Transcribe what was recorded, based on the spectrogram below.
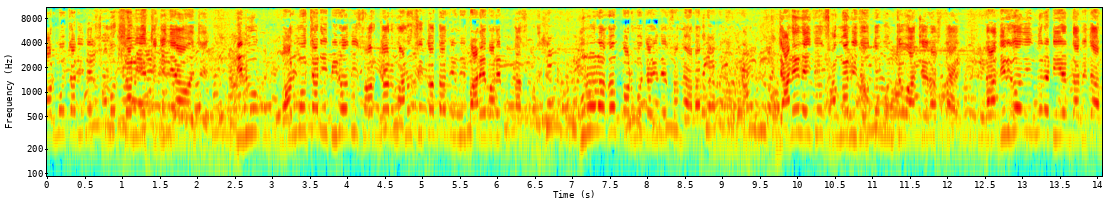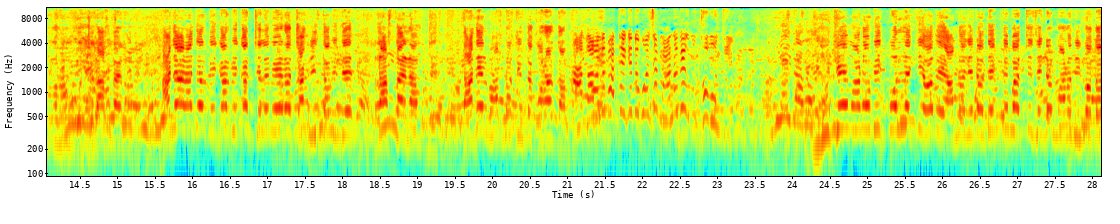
কর্মচারীদের সমস্যা নিয়ে চিঠি দেওয়া হয়েছে। কিন্তু কর্মচারী বিরোধী সরকার মানসিকতা তিনি বারে বারে প্রকাশ করেছে কোনো রকম কর্মচারীদের সঙ্গে আলাপ জানেন, এই যে সংগ্রামী যৌথ মঞ্চও আছে রাস্তায়। তারা দীর্ঘদিন ধরে ডিএর দাবিতে আন্দোলন করছে, রাস্তায় নামছে। হাজার হাজার বেকার বেকার ছেলেমেয়েরা চাকরির দাবিতে রাস্তায় নামছে। তাদের ভাবনা, চিন্তা করার দরকার। মুখ্যমন্ত্রী। মুখে মানবিক বললে কি হবে? আমরা যেটা দেখতে পাচ্ছি সেটার মানবিকতা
